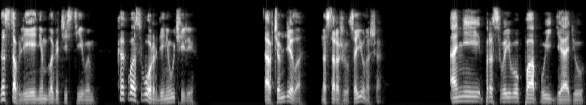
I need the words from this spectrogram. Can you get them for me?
наставлением благочестивым, как вас в ордене учили. — А в чем дело? — насторожился юноша. — Они про своего папу и дядю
